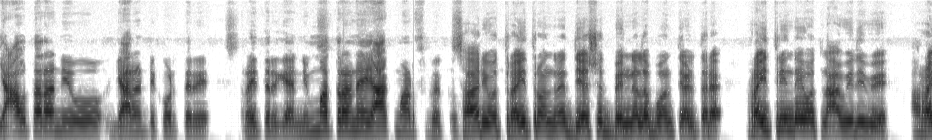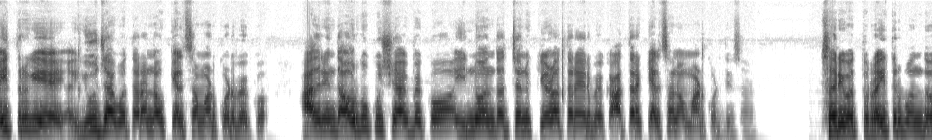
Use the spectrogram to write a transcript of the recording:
ಯಾವ ತರ ನೀವು ಗ್ಯಾರಂಟಿ ಕೊಡ್ತೀರಿ ರೈತರಿಗೆ? ನಿಮ್ಮ ಹತ್ರನೇ ಯಾಕೆ ಮಾಡಿಸ್ಬೇಕು? ಸರ್ ಇವತ್ತು ರೈತರು ಅಂದ್ರೆ ದೇಶದ ಬೆನ್ನೆಲುಬು ಅಂತ ಹೇಳ್ತಾರೆ. ರೈತರಿಂದ ಇವತ್ತು ನಾವಿದೀವಿ. ಆ ರೈತರಿಗೆ ಯೂಸ್ ಆಗೋ ತರ ನಾವು ಕೆಲಸ ಮಾಡ್ಕೊಡ್ಬೇಕು. ಆದ್ರಿಂದ ಅವ್ರಿಗೂ ಖುಷಿ ಆಗ್ಬೇಕು. ಇನ್ನೂ ಒಂದ್ ಹತ್ತು ಜನ ಕೇಳೋ ತರ ಇರ್ಬೇಕು. ಆ ತರ ಕೆಲಸ ನಾವು ಮಾಡ್ಕೊಡ್ತೀವಿ ಸರ್. ಸರ್ ಇವತ್ತು ರೈತರು ಬಂದು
